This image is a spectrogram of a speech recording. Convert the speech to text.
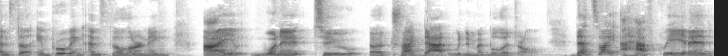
I'm still improving, I'm still learning. I wanted to uh, track that within my bullet journal. That's why I have created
